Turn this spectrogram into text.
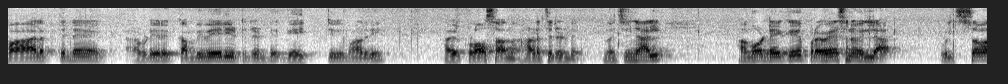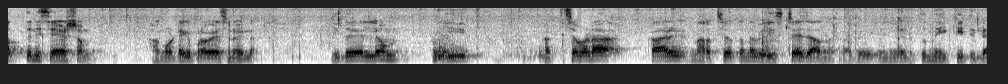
പാലത്തിന്റെ അവിടെ ഒരു കമ്പിവേലി ഇട്ടിട്ടുണ്ട്. ഗേറ്റ് മാതിരി അത് ക്ലോസ് ആണ് അടച്ചിട്ടുണ്ട്. എന്ന് വെച്ച് കഴിഞ്ഞാൽ അങ്ങോട്ടേക്ക് പ്രവേശനമില്ല. ഉത്സവത്തിന് ശേഷം അങ്ങോട്ടേക്ക് പ്രവേശനമില്ല. ഇതെല്ലാം ഈ കച്ചവടക്കാർ നിറച്ച് വെക്കുന്ന വേസ്റ്റേജാണ് അത് ഇനി എടുത്ത് നീക്കിയിട്ടില്ല.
